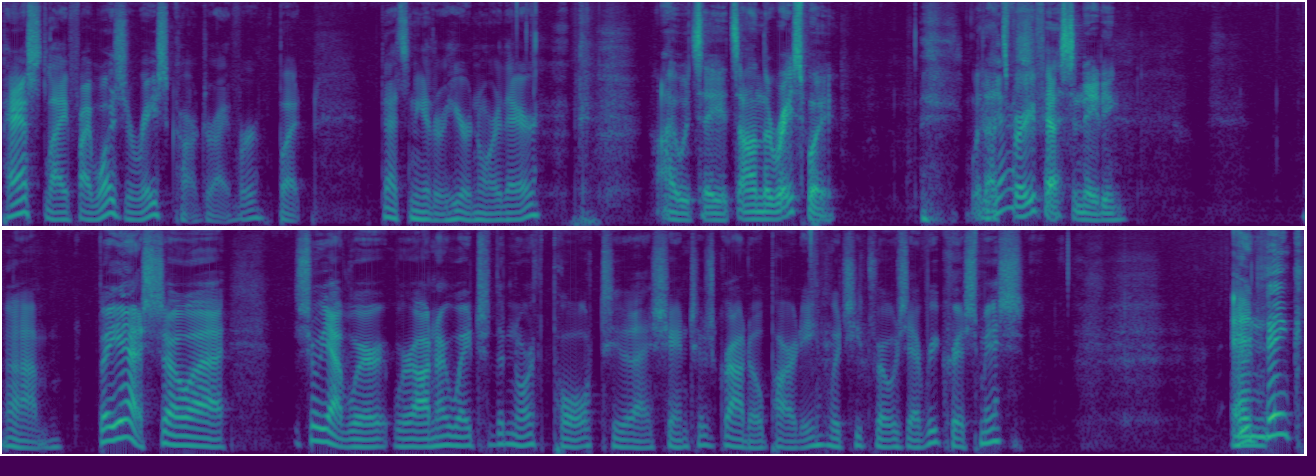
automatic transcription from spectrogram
past life I was a race car driver, but that's neither here nor there. I would say it's on the raceway. Well, that's Yes. very fascinating. Um but yeah, so uh so yeah, we're we're on our way to the North Pole to uh, Santa's Grotto party, which he throws every Christmas. And you think,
